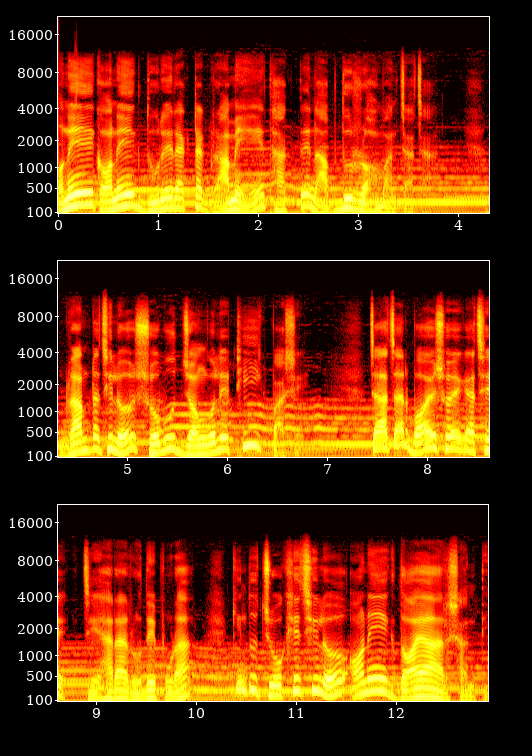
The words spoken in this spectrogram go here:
অনেক অনেক দূরের একটা গ্রামে থাকতেন আব্দুর রহমান চাচা। গ্রামটা ছিল সবুজ জঙ্গলে ঠিক পাশে। চাচার বয়স হয়ে গেছে, চেহারা রোদে পোড়া, কিন্তু চোখে ছিল অনেক দয়া আর শান্তি।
